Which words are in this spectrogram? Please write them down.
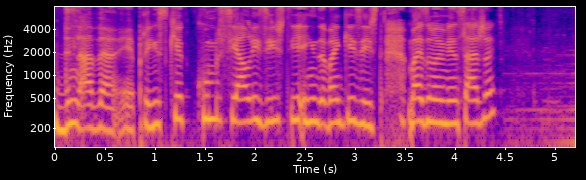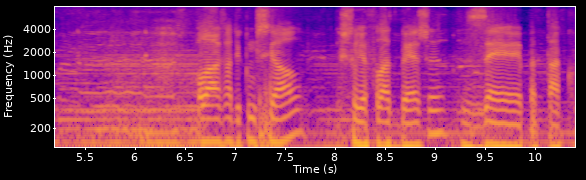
De nada, é para isso que a comercial existe e ainda bem que existe. Mais uma mensagem? Olá, Rádio Comercial. Estou-lhe a falar de Beja, Zé Pataco.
